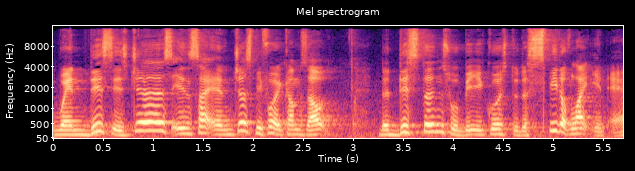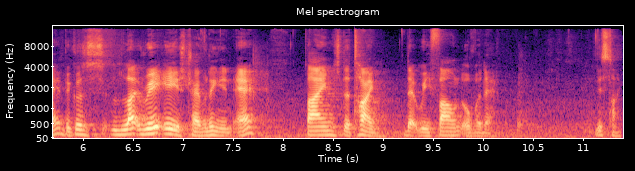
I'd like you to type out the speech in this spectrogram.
when this is just inside and just before it comes out, the distance will be equals to the speed of light in air, because light, ray A is traveling in air, times the time that we found over there, this time.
